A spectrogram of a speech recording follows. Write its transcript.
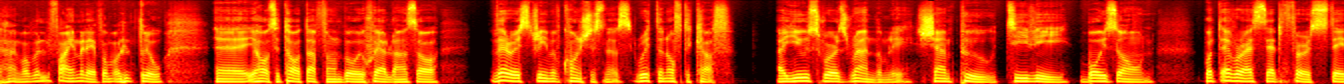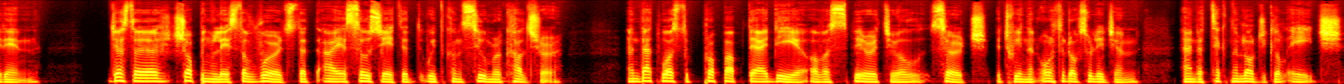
Han var väl fine med det, får man väl tro. Eh, jag har citat där från Bowie själv där han sa “Very stream of consciousness, written off the cuff. I use words randomly, shampoo, TV, boys own. Whatever I said first stayed in. Just a shopping list of words that I associated with consumer culture and that was to prop up the idea of a spiritual search between an orthodox religion and a technological age.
